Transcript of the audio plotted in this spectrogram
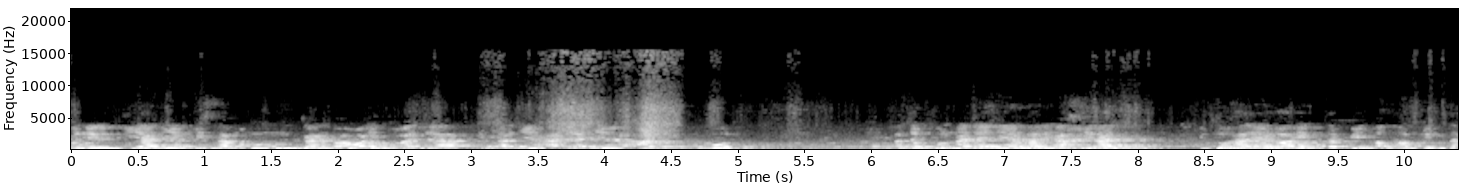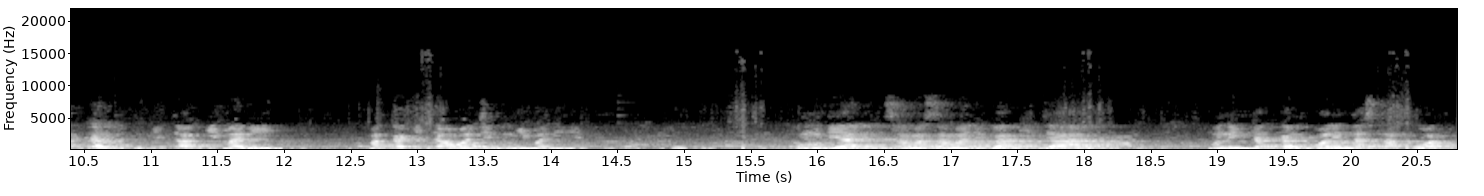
penelitian yang bisa mengumumkan bahwa itu ada misalnya adanya azab kubur ataupun adanya hari akhirat itu hal yang gaib tapi Allah perintahkan untuk kita imani maka kita wajib mengimaninya kemudian sama-sama juga kita meningkatkan kualitas takwa.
